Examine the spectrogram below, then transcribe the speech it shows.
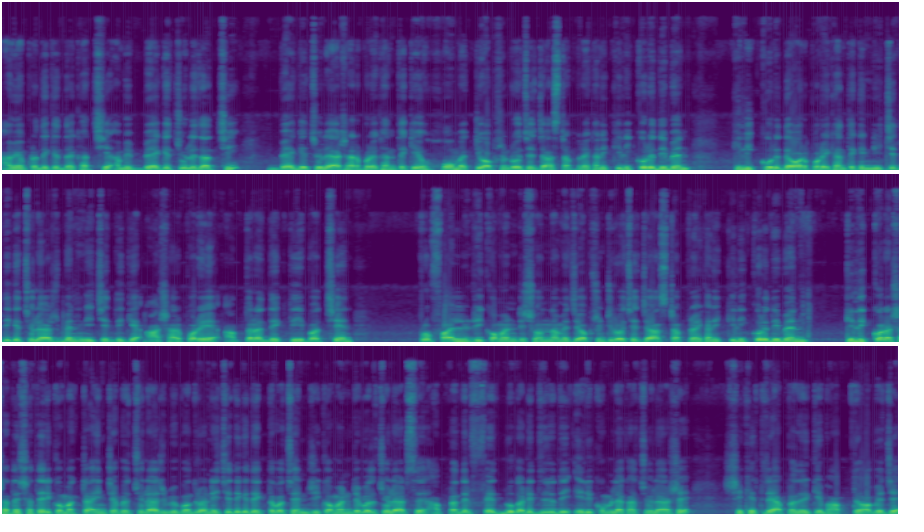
আমি আপনাদেরকে দেখাচ্ছি। আমি ব্যাগে চলে যাচ্ছি। ব্যাগে চলে আসার পর এখান থেকে হোম একটি অপশন রয়েছে। জাস্ট আপনারা এখানে ক্লিক করে দিবেন। ক্লিক করে দেওয়ার পর এখান থেকে নিচের দিকে চলে আসবেন। নিচের দিকে আসার পরে আপনারা দেখতেই পাচ্ছেন প্রোফাইল রিকমেন্ডেশন নামে যে অপশনটি রয়েছে জাস্ট আপনারা এখানে ক্লিক করে দিবেন। ক্লিক করার সাথে সাথে এরকম একটা ইন্টারভিউ চলে আসবে। বন্ধুরা নিচে দিকে দেখতে পাচ্ছেন রিকমেন্ডেবল চলে আসছে। আপনাদের ফেসবুক আইডিতে যদি এরকম লেখা চলে আসে, সেক্ষেত্রে আপনাদেরকে ভাবতে হবে যে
